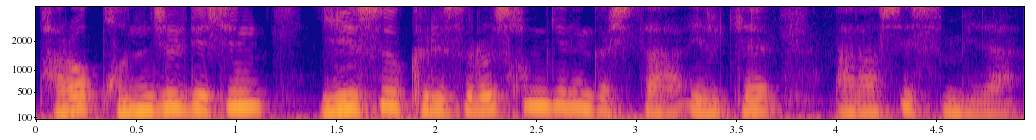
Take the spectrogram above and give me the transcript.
바로 본질 대신 예수 그리스도를 섬기는 것이다. 이렇게 말할 수 있습니다.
